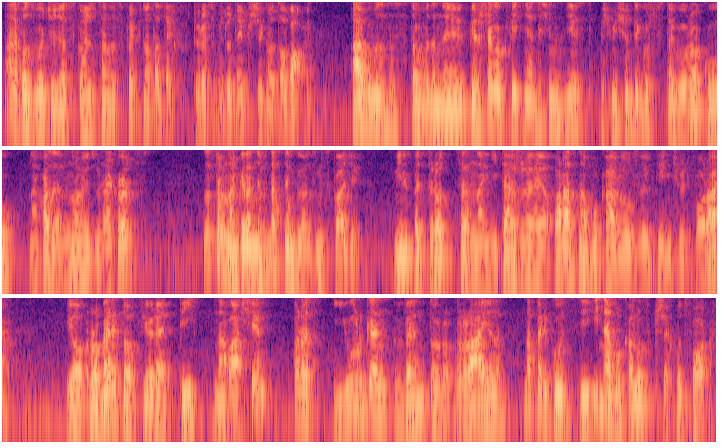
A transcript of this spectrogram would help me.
Ale pozwólcie, że skorzystam ze swoich notatek, które sobie tutaj przygotowałem. Album został wydany 1 kwietnia 1986 roku nakładem Noise Records. Został nagrany w następującym składzie. Mil Petrozza na gitarze oraz na wokalu w pięciu utworach, Jo Roberto Fioretti na basie oraz Jurgen Ventor Ryle na perkusji i na wokalu w trzech utworach.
